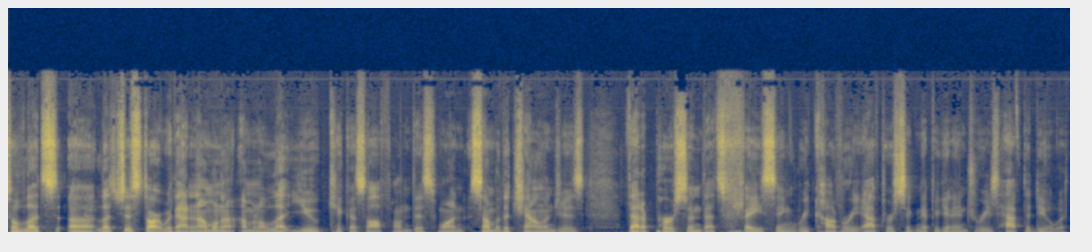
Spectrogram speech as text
So let's uh, yeah. let's just start with that, and I'm gonna I'm gonna let you kick us off on this one. Some of the challenges that a person that's facing recovery after significant injuries have to deal with.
